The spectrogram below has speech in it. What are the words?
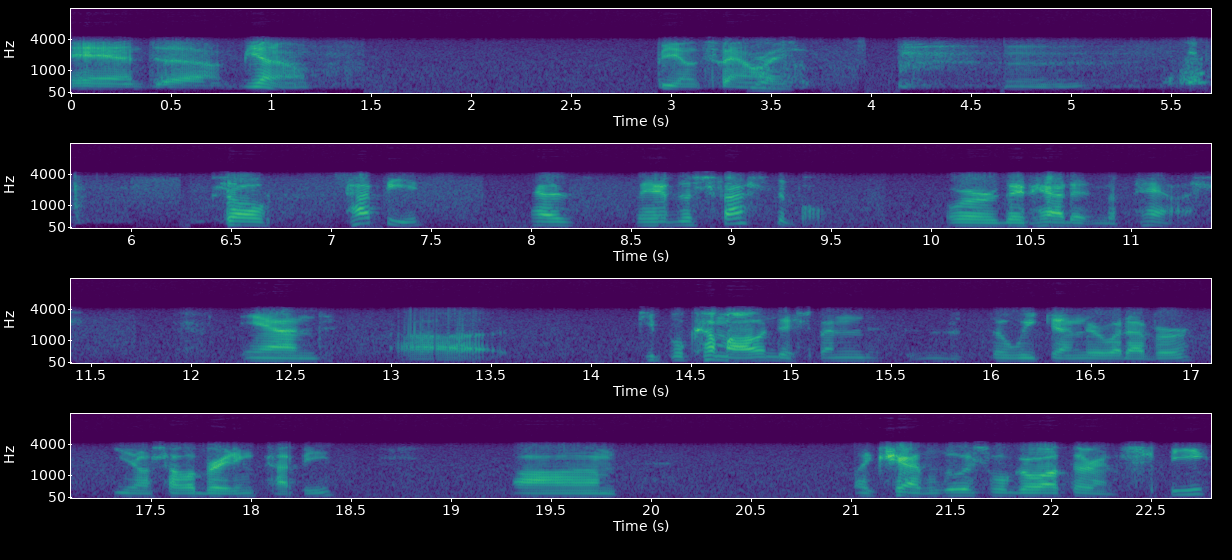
and uh, you know being found. Right. Mhm. So Pepe has they have this festival, or they've had it in the past, and uh, people come out and they spend the weekend or whatever, you know, celebrating Pepe. Um, like Chad Lewis will go out there and speak,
